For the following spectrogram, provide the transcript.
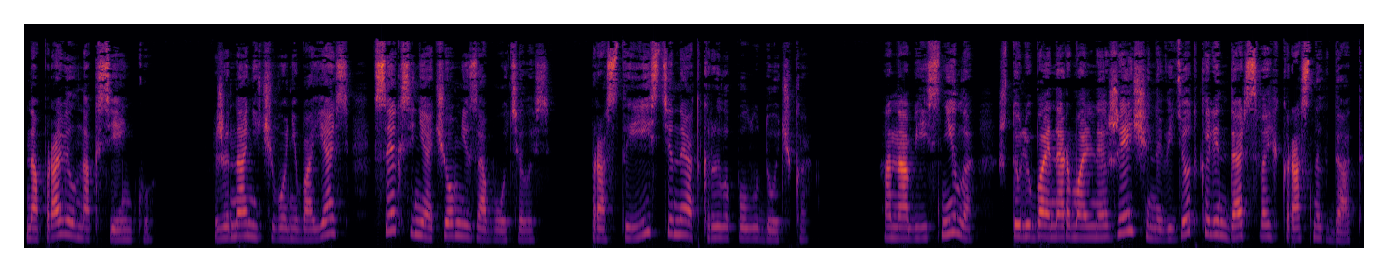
направил на Ксеньку. Жена, ничего не боясь, в сексе ни о чем не заботилась. Простые истины открыла полудочка. Она объяснила, что любая нормальная женщина ведет календарь своих красных дат,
